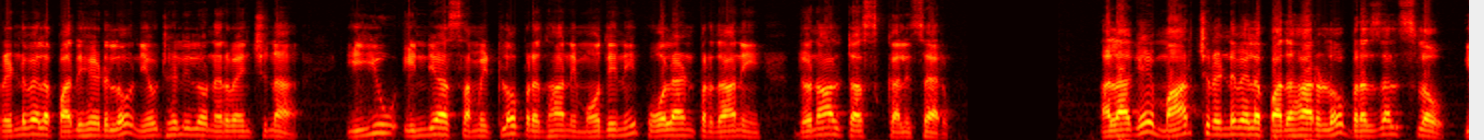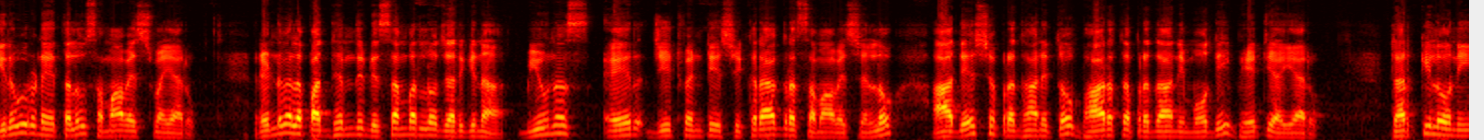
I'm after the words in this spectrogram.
రెండు వేల పదిహేడులో న్యూఢిల్లీలో నిర్వహించిన ఈయూ ఇండియా సమ్మిట్లో ప్రధాని మోదీని పోలాండ్ ప్రధాని డొనాల్డ్ టస్క్ కలిశారు. అలాగే మార్చి రెండు వేల పదహారులో బ్రజల్స్లో ఇరువురు నేతలు సమావేశమయ్యారు. రెండు వేల పద్దెనిమిది డిసెంబర్లో జరిగిన బ్యూనస్ ఎయిర్ జీ ట్వంటీ శిఖరాగ్ర సమావేశంలో ఆ దేశ ప్రధానితో భారత ప్రధాని మోదీ భేటీ అయ్యారు. టర్కీలోని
